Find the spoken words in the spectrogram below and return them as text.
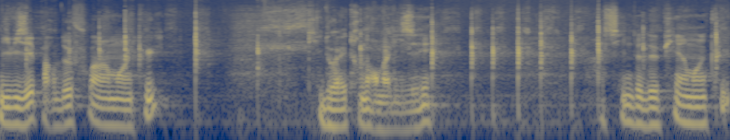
divisé par 2 fois 1 moins q, qui doit être normalisé. racine de 2 pi 1 moins q.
